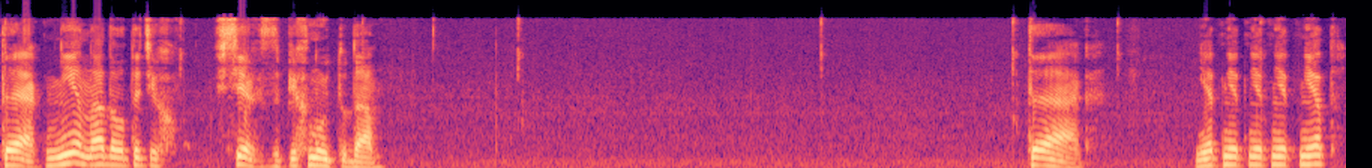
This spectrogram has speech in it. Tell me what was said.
Так, мне надо вот этих всех запихнуть туда. Так. Нет, нет, нет, нет, нет.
